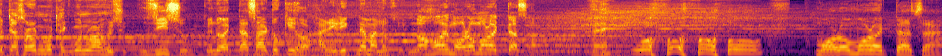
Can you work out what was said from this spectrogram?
অত্যাচাৰত মই থাকিব নোৱাৰা হৈছোঁ। বুজিছো কিন্তু অত্যাচাৰটো কিহৰ? শাৰীৰিক নে মানসিক? নহয় মৰমৰ অত্যাচাৰ। হে? মৰমৰ অত্যাচাৰ।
